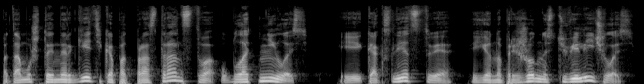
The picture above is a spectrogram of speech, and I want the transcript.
Потому что энергетика подпространства уплотнилась, и, как следствие, ее напряженность увеличилась.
